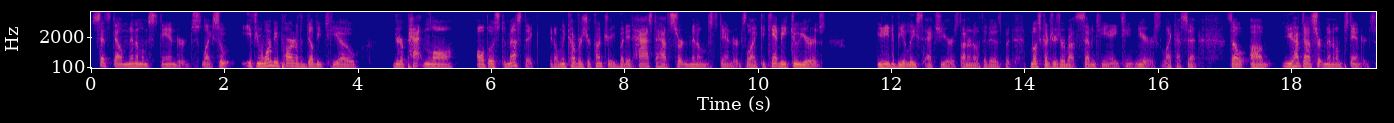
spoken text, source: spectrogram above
sets down minimum standards. Like, so if you want to be part of the WTO, your patent law, although it's domestic, it only covers your country, but it has to have certain minimum standards. Like, it can't be two years. You need to be at least X years. I don't know if it is, but most countries are about 17, 18 years, like I said. So um, you have to have certain minimum standards.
